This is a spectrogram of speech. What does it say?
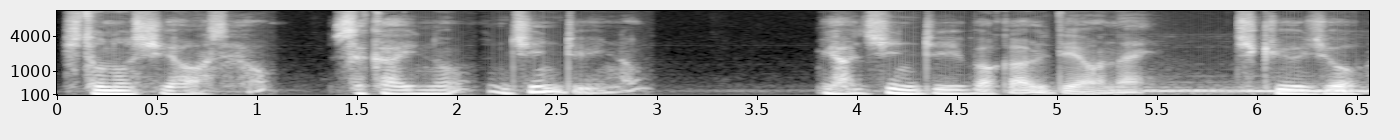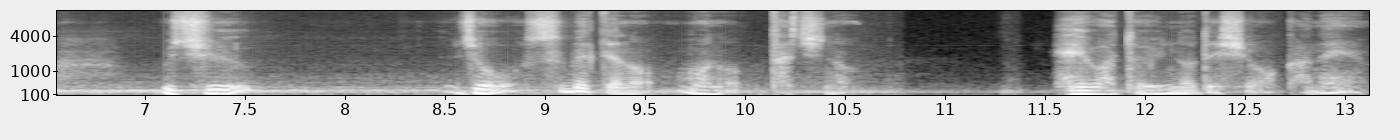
人の幸せを世界の人類のいや人類ばかりではない地球上宇宙上全ての者たちの平和というのでしょうかね。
